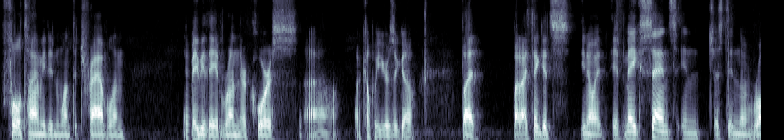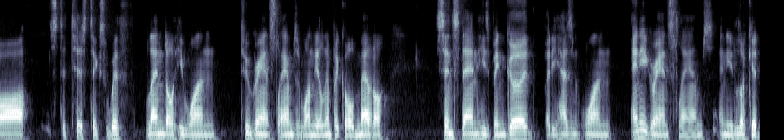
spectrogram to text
full time. He didn't want to travel, and, and maybe they had run their course uh, a couple years ago. But but I think it's you know it, it makes sense in just in the raw statistics with Lendl. He won two Grand Slams and won the Olympic gold medal. Since then, he's been good, but he hasn't won any Grand Slams. And you look at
